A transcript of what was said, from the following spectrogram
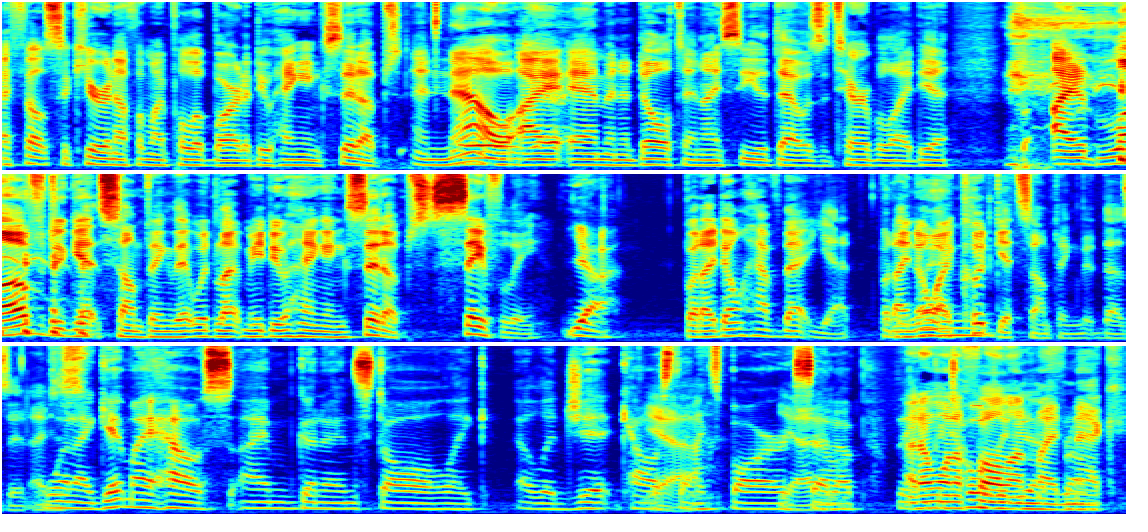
I felt secure enough on my pull up bar to do hanging sit ups, and now Oh, I am an adult and I see that that was a terrible idea. I'd love to get something that would let me do hanging sit ups safely, Yeah. but I don't have that yet. But I know I could get something that does it. I just, when I get my house, I'm gonna install like a legit calisthenics bar yeah, I setup. don't- I don't want to totally fall on my from. neck.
